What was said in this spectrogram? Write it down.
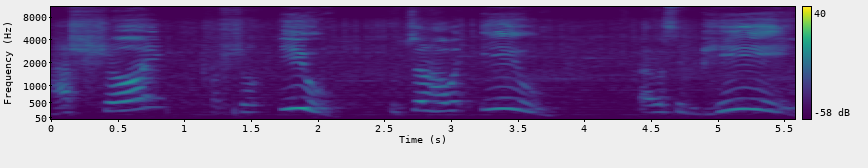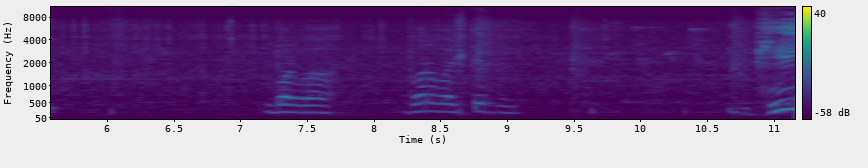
হাস্যই হাস্য ইউ। উচ্চারণ হবে ইউ। তারপর হচ্ছে ভি। বড় বড় বয়স্কের B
